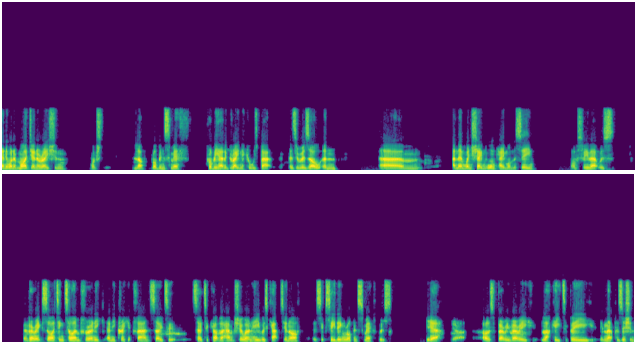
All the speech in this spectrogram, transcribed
anyone of my generation watched loved Robin Smith. Probably had a Gray-Nicolls bat as a result, and um, and then when Shane Warne came on the scene, obviously that was a very exciting time for any any cricket fan. So to so to cover Hampshire when he was captain off succeeding Robin Smith was yeah, yeah I was very, very lucky to be in that position.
